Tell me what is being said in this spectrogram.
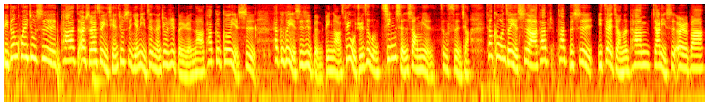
李登辉就是他二十二岁以前就是眼里正男，就是日本人呐，他哥哥也是，他哥哥也是日本兵啊，所以我觉得这种精神上面这个是很强。像柯文哲也是啊，他他不是一再讲呢，他家里是二二八。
